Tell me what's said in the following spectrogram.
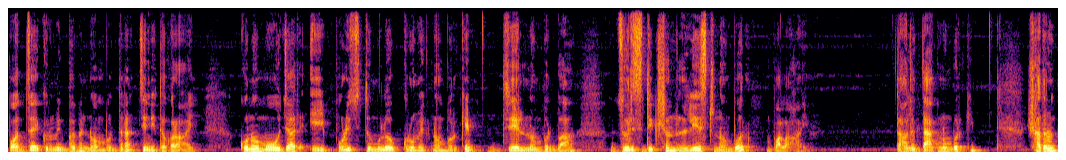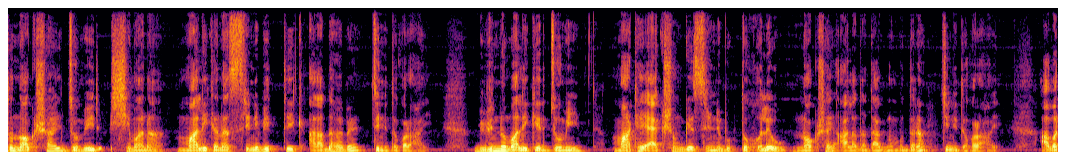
পর্যায়ক্রমিকভাবে নম্বর দ্বারা চিহ্নিত করা হয়। কোনো মৌজার এই পরিচিতমূলক ক্রমিক নম্বরকে জেল নম্বর বা জুরিসডিকশন লিস্ট নম্বর বলা হয়। তাহলে দাগ নম্বর কি? সাধারণত নকশায় জমির সীমানা, মালিকানা শ্রেণীভিত্তিক আলাদাভাবে চিহ্নিত করা হয়। বিভিন্ন মালিকের জমি মাঠে একসঙ্গে শ্রেণীভুক্ত হলেও নকশায় আলাদা দাগ নম্বর দ্বারা চিহ্নিত করা হয়। আবার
